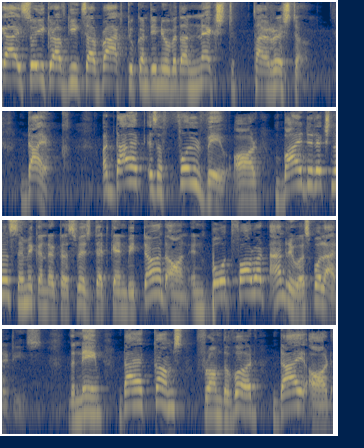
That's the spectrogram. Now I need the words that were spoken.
guys, so Ekraft Geeks are back to continue with our next thyristor, DIAC. A DIAC is a full wave or bidirectional semiconductor switch that can be turned on in both forward and reverse polarities. The name DIAC comes from the word diode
